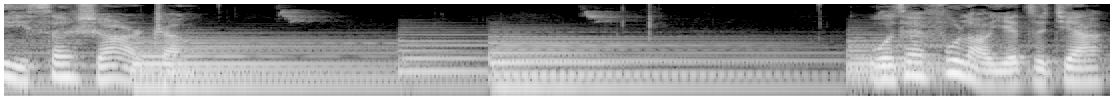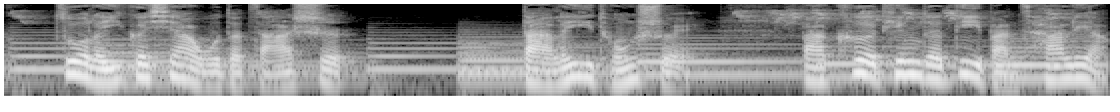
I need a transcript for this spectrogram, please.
第三十二章，我在傅老爷子家做了一个下午的杂事，打了一桶水，把客厅的地板擦亮，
